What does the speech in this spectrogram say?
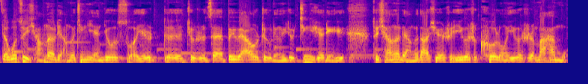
德国最强的两个经济研究所，也是呃，就是在 BVL 这个领域，就经济学领域最强的两个大学，是一个是科隆，一个是曼海姆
